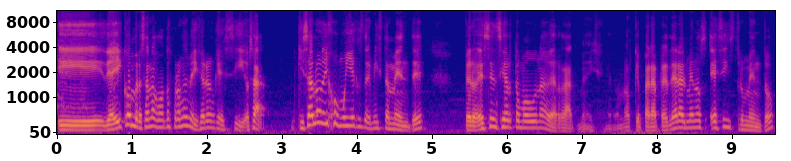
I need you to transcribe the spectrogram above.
Y de ahí conversando con otros profes me dijeron que sí, o sea, quizá lo dijo muy extremistamente, pero es en cierto modo una verdad, me dijeron, ¿no? Que para aprender al menos ese instrumento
